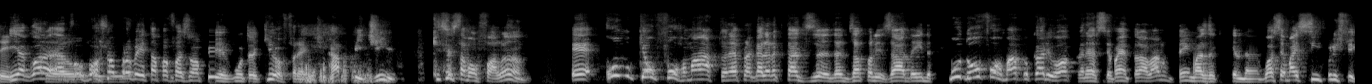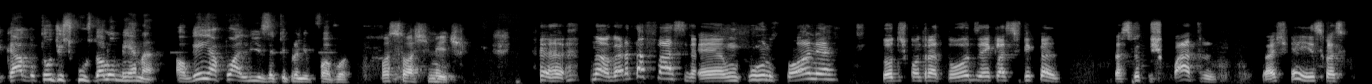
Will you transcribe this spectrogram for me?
E agora, eu... deixa eu aproveitar para fazer uma pergunta aqui, ó, Fred, rapidinho. O que vocês estavam falando é, como que é o formato, né, para a galera que está desatualizada ainda? Mudou o formato do Carioca, né? Você vai entrar lá, não tem mais aquele negócio, é mais simplificado do que o discurso da Lumena. Alguém atualiza aqui para mim, por favor. Boa sorte, Mitch. não, agora tá fácil, né? É um turno só, né? Todos contra todos, aí classifica, classifica os quatro. Eu acho que é isso, classifica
